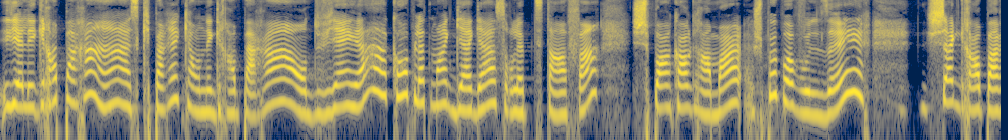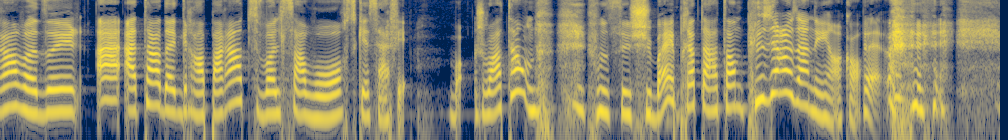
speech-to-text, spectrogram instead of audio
Il y a les grands-parents, hein, à ce qui paraît quand on est grands-parents, on devient ah, complètement gaga sur le petit enfant. Je suis pas encore grand-mère, je peux pas vous le dire. Chaque grand-parent va dire ah, attends d'être grand-parent, tu vas le savoir ce que ça fait. Bon, je vais attendre. je suis bien prête à attendre plusieurs années encore.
